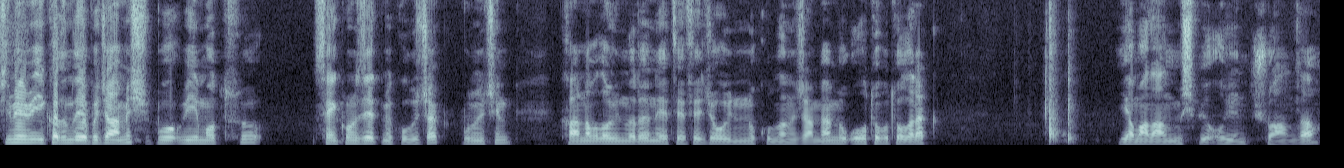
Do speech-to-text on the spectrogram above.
Şimdi benim ilk adımda yapacağım iş bu Wiimote'u senkronize etmek olacak. Bunun için karnaval oyunları NTFC oyununu kullanacağım. Ben bu otobot olarak yamalanmış bir oyun şu anda.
